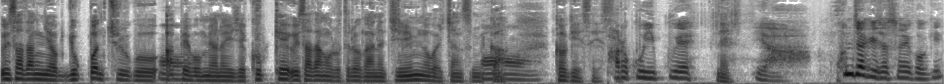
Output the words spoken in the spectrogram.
의사당역 6번 출구 어. 앞에 보면은 이제 국회 의사당으로 들어가는 진입로가 있지 않습니까? 어. 거기에서 했어요. 바로 그 입구에. 네. 이야. 혼자 계셨어요, 거기?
